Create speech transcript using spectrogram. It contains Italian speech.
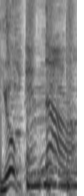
Io. E no.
